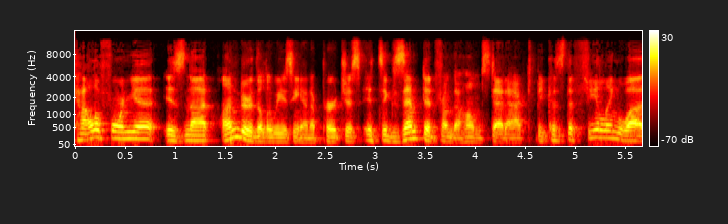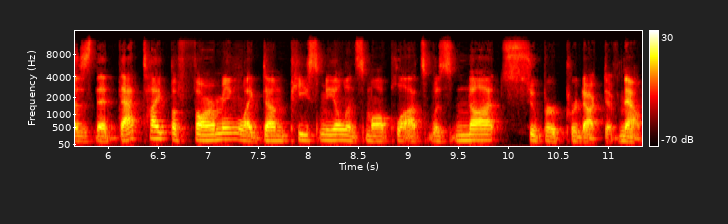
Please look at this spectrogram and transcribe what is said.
California is not under the Louisiana Purchase. It's exempted from the Homestead Act because the feeling was that that type of farming, like done piecemeal in small plots, was not super productive. Now,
